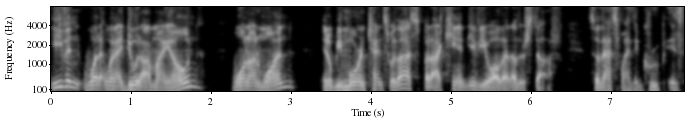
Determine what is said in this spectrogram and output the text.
Even what, when I do it on my own, one on one, it'll be more intense with us, but I can't give you all that other stuff. So that's why the group is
